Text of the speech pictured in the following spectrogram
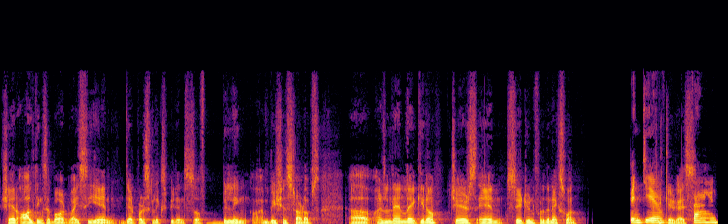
share all things about yc and their personal experiences of building ambitious startups. Uh, until then like you know cheers and stay tuned for the next one. Thank you. Take care guys. Bye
